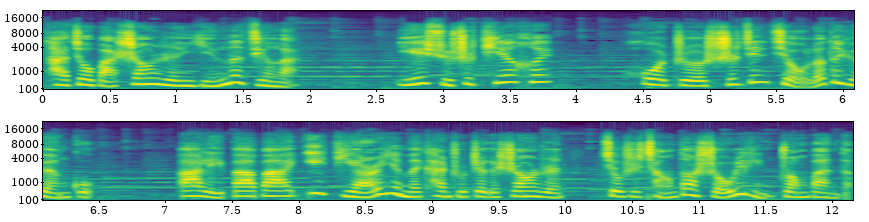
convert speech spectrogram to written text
他就把商人迎了进来。也许是天黑，或者时间久了的缘故，阿里巴巴一点儿也没看出这个商人就是强盗首领装扮的。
